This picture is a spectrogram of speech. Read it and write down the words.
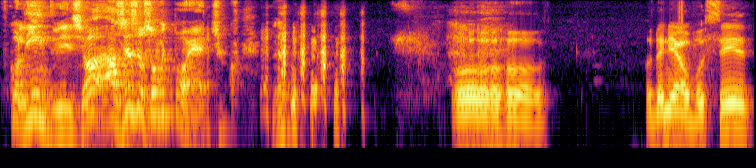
Ficou lindo isso. Às vezes eu sou muito poético. Né? Daniel, você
